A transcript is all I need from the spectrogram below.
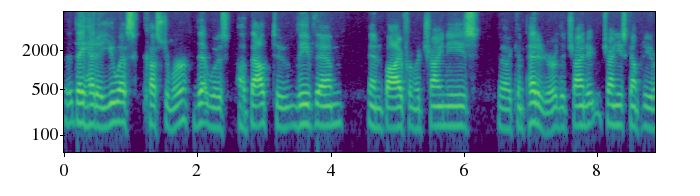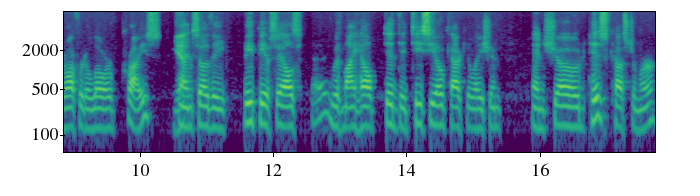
they had a U.S. customer that was about to leave them and buy from a Chinese uh, competitor. The China Chinese company had offered a lower price, yeah. and so the VP of Sales, uh, with my help, did the TCO calculation and showed his customer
